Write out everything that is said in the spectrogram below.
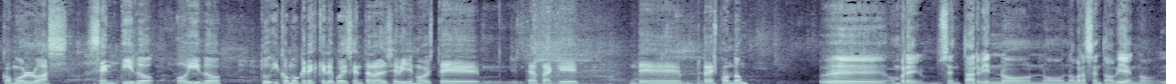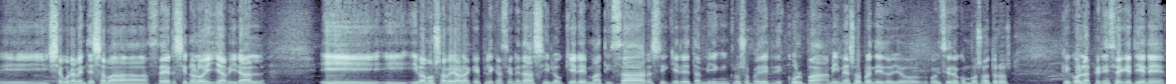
¿cómo lo has sentido, oído tú y cómo crees que le puede sentar al sevillismo este, este ataque de Respondón? hombre, sentar bien no, no, habrá sentado bien, ¿no? y, seguramente se va a hacer, si no lo es ya viral, y, vamos a ver ahora qué explicaciones da, si lo quiere matizar, si quiere también incluso pedir disculpas. A mí me ha sorprendido, yo coincido con vosotros, que con la experiencia que tiene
